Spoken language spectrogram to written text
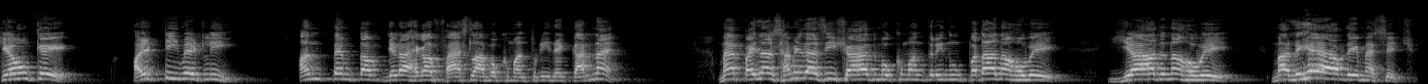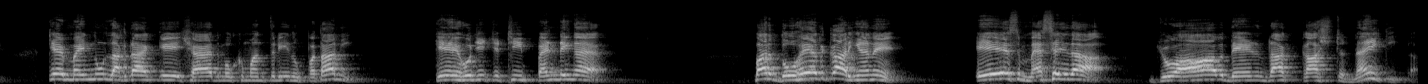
ਕਿਉਂਕਿ ਅਲਟੀਮੇਟਲੀ ਅੰਤਿਮ ਤਾਂ ਜਿਹੜਾ ਹੈਗਾ ਫੈਸਲਾ ਮੁੱਖ ਮੰਤਰੀ ਨੇ ਕਰਨਾ ਹੈ। ਮੈਂ ਪਹਿਲਾਂ ਸਮਝਦਾ ਸੀ ਸ਼ਾਇਦ ਮੁੱਖ ਮੰਤਰੀ ਨੂੰ ਪਤਾ ਨਾ ਹੋਵੇ, ਯਾਦ ਨਾ ਹੋਵੇ। ਮੈਂ ਲਿਖਿਆ ਆਪਦੇ ਮੈਸੇਜ ਕਿ ਮੈਨੂੰ ਲੱਗਦਾ ਕਿ ਸ਼ਾਇਦ ਮੁੱਖ ਮੰਤਰੀ ਨੂੰ ਪਤਾ ਨਹੀਂ ਕਿ ਇਹੋ ਜੀ ਚਿੱਠੀ ਪੈਂਡਿੰਗ ਹੈ। ਪਰ ਦੋਹੇ ਅਧਿਕਾਰੀਆਂ ਨੇ ਇਸ ਮੈਸੇਜ ਦਾ ਜਵਾਬ ਦੇਣ ਦਾ ਕਸ਼ਟ ਨਹੀਂ ਕੀਤਾ।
